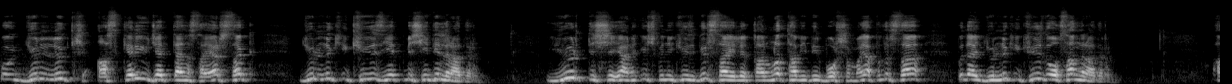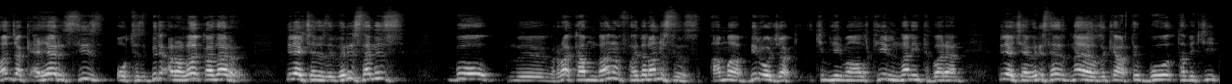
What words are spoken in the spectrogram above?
bu günlük askeri ücretten sayarsak günlük 277 liradır. Yurt dışı yani 3201 sayılı kanuna tabi bir borçlanma yapılırsa bu da günlük 290 liradır. Ancak eğer siz 31 Aralık'a kadar dilekçenizi verirseniz bu e, rakamdan faydalanırsınız. Ama 1 Ocak 2026 yılından itibaren dilekçe verirseniz ne yazık ki artık bu tabii ki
